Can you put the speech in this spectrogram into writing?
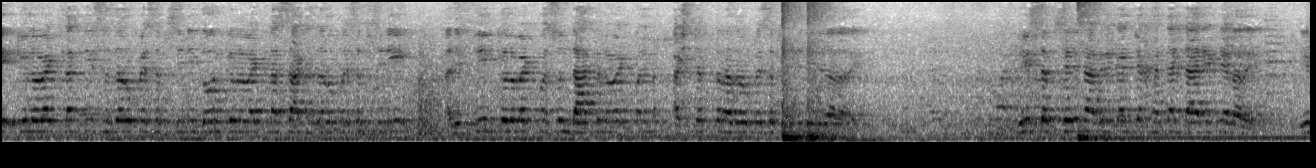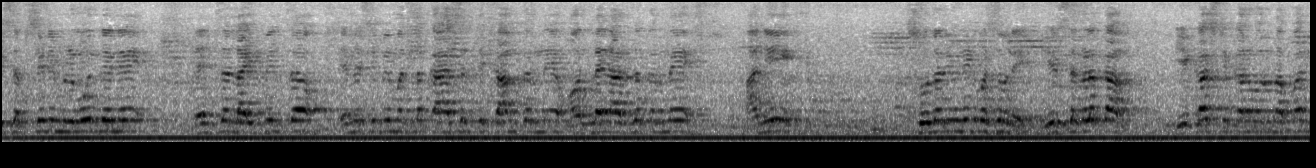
एक किलोवॅटला तीस हजार रुपये सबसिडी दोन किलोवॅटला साठ हजार रुपये सबसिडी आणि तीन किलोवॅटपासून दहा किलोवॅटपर्यंत अठ्याहत्तर हजार रुपये सबसिडी दिली जाणार आहे. ही सबसिडी नागरिकांच्या खात्यात डायरेक्ट येणार आहे. ही सबसिडी मिळवून देणे त्यांचं लाइट बिलचं एम एस सी बीमधलं काय असेल ते काम करणे ऑनलाईन अर्ज करणे आणि सोलर युनिट बसवणे हे सगळं काम एकाच ठिकाणावरून आपण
